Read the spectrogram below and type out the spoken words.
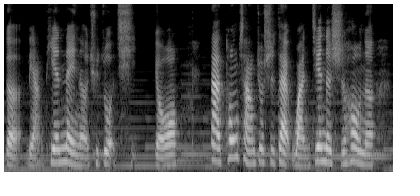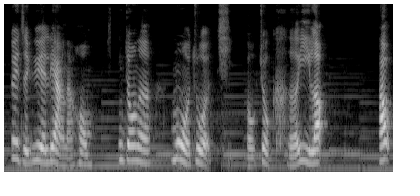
个两天内呢去做祈求哦。那通常就是在晚间的时候呢，对着月亮，然后心中呢默做祈求就可以了。好，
